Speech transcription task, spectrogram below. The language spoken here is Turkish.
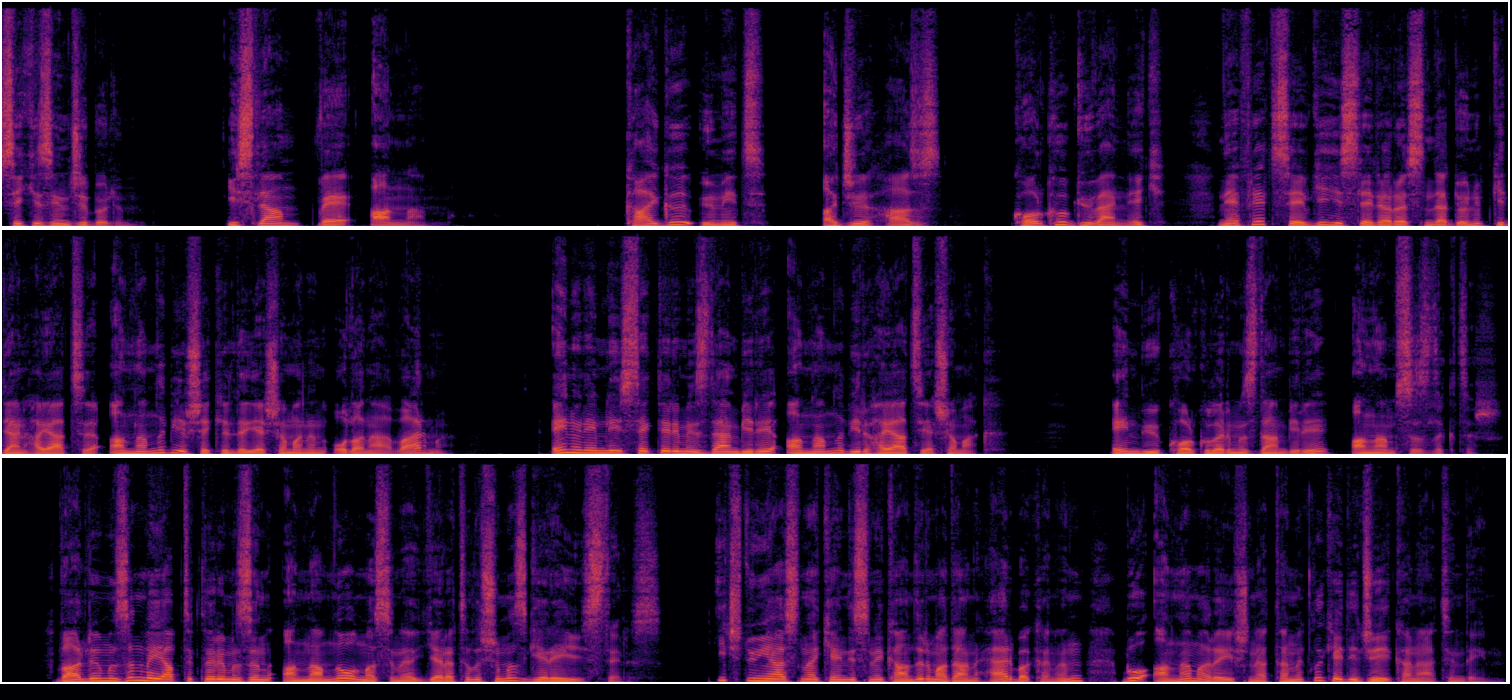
8. Bölüm İslam ve Anlam Kaygı, ümit, acı, haz, korku, güvenlik, nefret, sevgi hisleri arasında dönüp giden hayatı anlamlı bir şekilde yaşamanın olanağı var mı? En önemli isteklerimizden biri anlamlı bir hayat yaşamak. En büyük korkularımızdan biri anlamsızlıktır. Varlığımızın ve yaptıklarımızın anlamlı olmasını yaratılışımız gereği isteriz. İç dünyasına kendisini kandırmadan her bakanın bu anlam arayışına tanıklık edeceği kanaatindeyim.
